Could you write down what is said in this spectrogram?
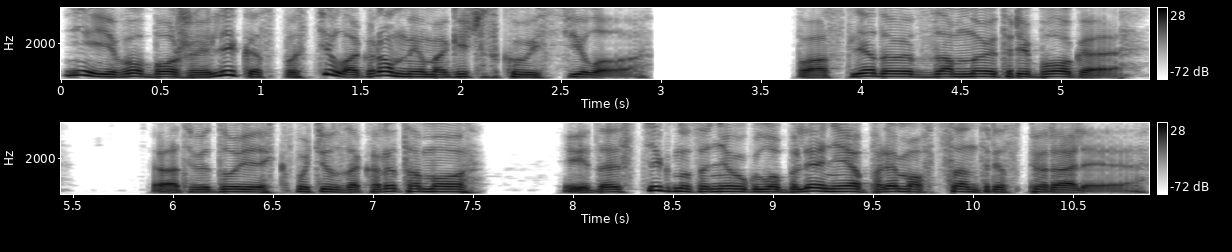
и его божий лик испустил огромную магическую силу. «Последуют за мной три бога. Отведу я их к пути закрытому, и достигнуто не неуглубление прямо в центре спирали.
